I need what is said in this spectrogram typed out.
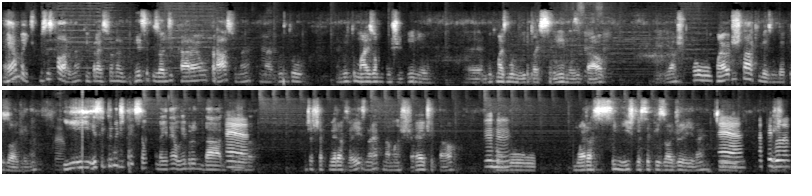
realmente, como vocês falaram, né? O que impressiona nesse episódio de cara é o traço, né? É muito, é muito mais homogêneo, é muito mais bonito as cenas e tal. E eu acho que é o maior destaque mesmo do episódio, né? É. E esse clima de tensão também, né? Eu lembro da. da É. primeira- a gente achou a primeira vez, né? Na manchete e tal. Uhum. Como, como era sinistro esse episódio aí, né? Que- É, a segunda.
